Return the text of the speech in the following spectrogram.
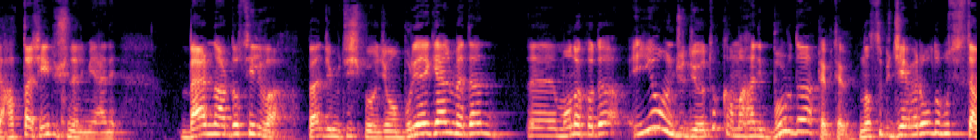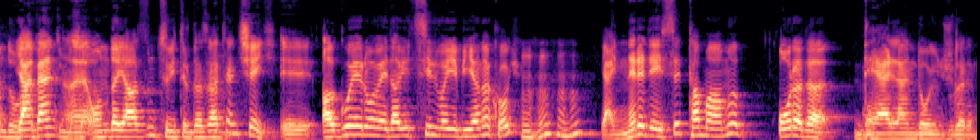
Ya hatta şeyi düşünelim yani. Bernardo Silva bence müthiş bir oyuncu ama buraya gelmeden e, Monaco'da iyi oyuncu diyorduk ama hani burada Tabii tabii. nasıl bir cevher oldu bu sistemde ortaya Yani ben e, onu da yazdım Twitter'da zaten şey e, Agüero ve David Silva'yı bir yana koy. Yani neredeyse tamamı orada değerlendi oyuncuların.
